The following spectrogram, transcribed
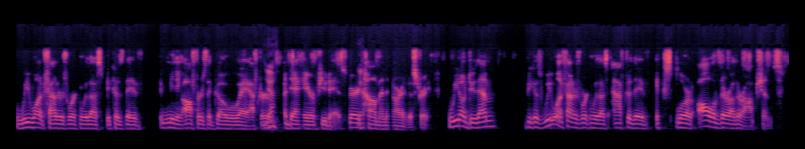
we want founders working with us because they've meaning offers that go away after yeah. a day or a few days. Very yeah. common in our industry. We don't do them because we want founders working with us after they've explored all of their other options.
